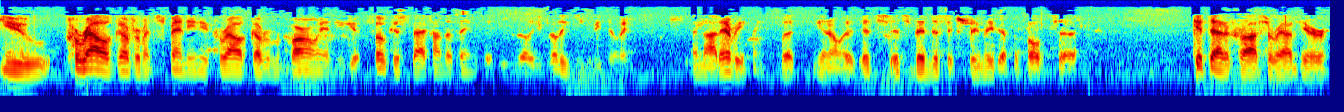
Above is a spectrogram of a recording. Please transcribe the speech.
you corral government spending, you corral government borrowing, and you get focused back on the things that you really, really need to be doing and not everything. But you know, it, it's it's been just extremely difficult to get that across around here,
